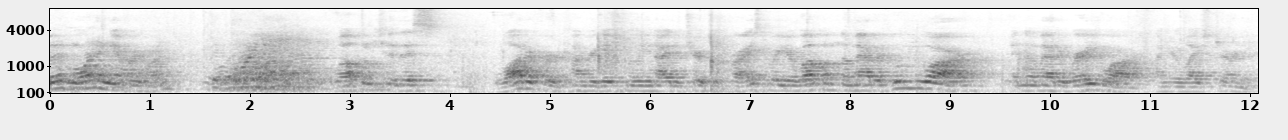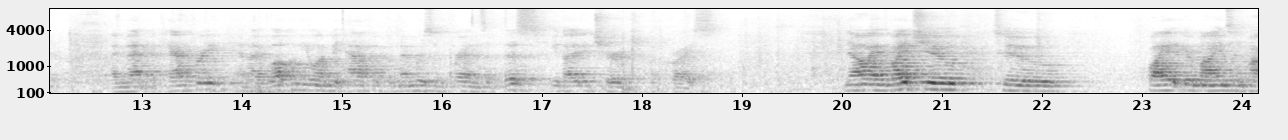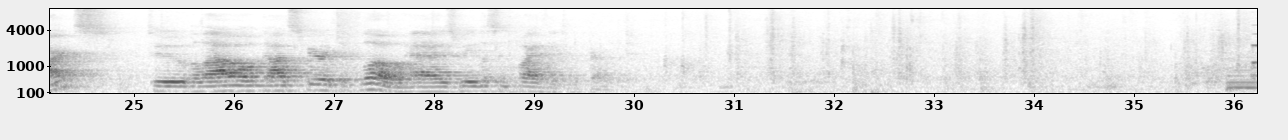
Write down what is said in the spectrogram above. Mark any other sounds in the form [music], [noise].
Good morning, everyone. Good morning. Welcome to this Waterford Congregational United Church of Christ, where you're welcome no matter who you are and no matter where you are on your life's journey. I'm Matt McCaffrey, and I welcome you on behalf of the members and friends of this United Church of Christ. Now I invite you to quiet your minds and hearts, to allow God's Spirit to flow as we listen quietly to the prayer. I'm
